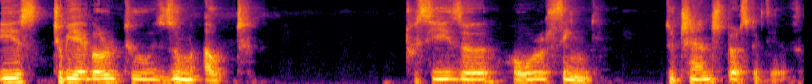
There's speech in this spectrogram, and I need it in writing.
is to be able to zoom out, to see the whole thing, to change perspective,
